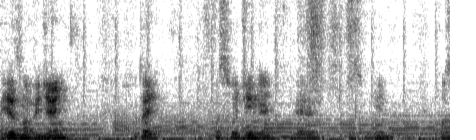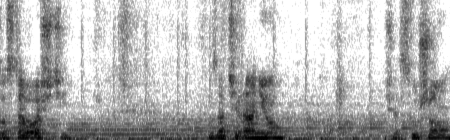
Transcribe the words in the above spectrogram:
Jest nowy dzień. Tutaj posłodziny, e, posłodziny, pozostałości po zacieraniu się suszą.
